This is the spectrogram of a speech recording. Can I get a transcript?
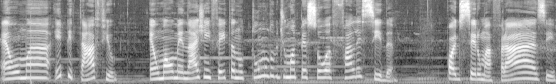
É uma epitáfio, é uma homenagem feita no túmulo de uma pessoa falecida. Pode ser uma frase,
